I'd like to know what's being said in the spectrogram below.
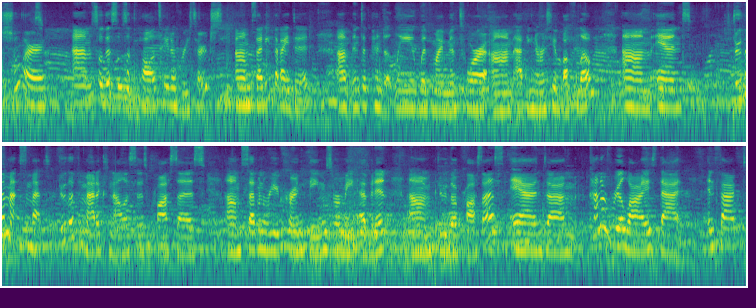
Sure. Um, so this was a qualitative research um, study that I did um, independently with my mentor um, at the University of Buffalo, um, and through the through the thematic analysis process, um, seven recurring themes were made evident through the process, and kind of realized that in fact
